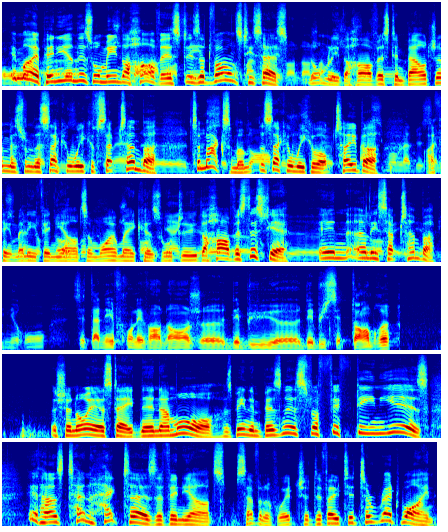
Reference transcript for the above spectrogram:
Euh, in my opinion, this will mean the harvest is advanced, he says. Normally, the harvest in Belgium is from the second week of September to maximum the second week of October. I think many vineyards and winemakers will do the harvest this year in early September. Cette année feront les vendanges euh, début, euh, début septembre. The Chenoy estate near Namur has been in business for 15 years. It has 10 hectares of vineyards, seven of which are devoted to red wine,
